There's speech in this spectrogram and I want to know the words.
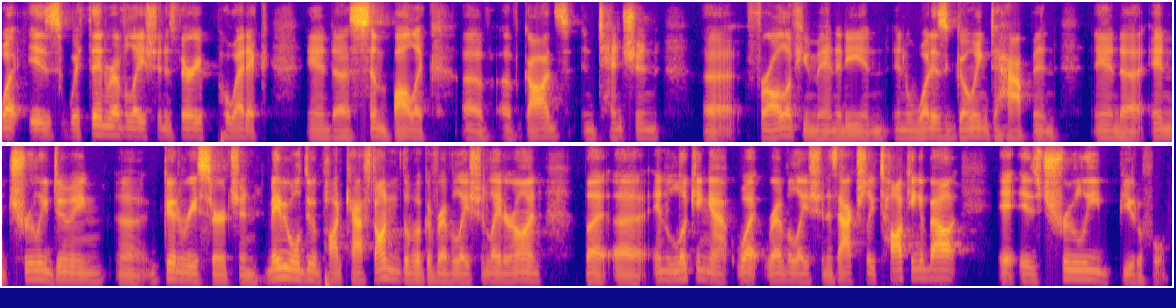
what is within Revelation is very poetic and uh, symbolic of, of God's intention uh, for all of humanity and, and what is going to happen and uh, and truly doing uh, good research and maybe we'll do a podcast on the book of revelation later on but uh, in looking at what Revelation is actually talking about, it is truly beautiful,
